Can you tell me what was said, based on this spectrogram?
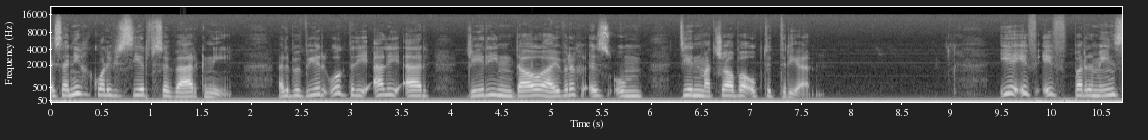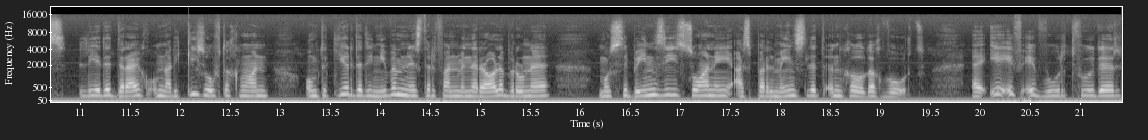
is hy nie gekwalificeerd vir sy werk nie. Hulle beweer ook dat die LER Jerry Ndau huiverig is om teen Machaba op te tree. EFF parlementslede dreig om na die kieshof te gaan om te keer dat die nieuwe minister van minerale bronne Mosebenzi Swane as parlementslid ingehuldig word. Een EFF woordvoerder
